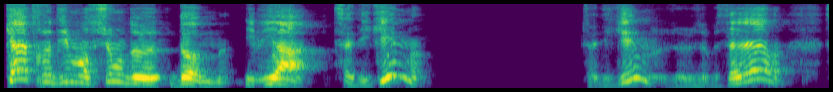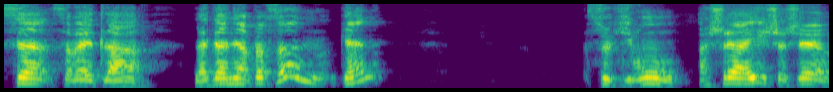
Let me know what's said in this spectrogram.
quatre dimensions d'hommes. Il y a tzadikim, tzadikim, ça, ça va être la, dernière personne, Ken. Ceux qui vont, Asher Aish, Asher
